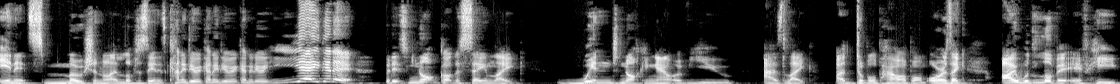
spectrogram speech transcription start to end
in its motion, and I love to see it. It's can I do it? Can I do it? Can I do it? He did it! But it's not got the same like wind knocking out of you as like a double power bomb, or as like I would love it if he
